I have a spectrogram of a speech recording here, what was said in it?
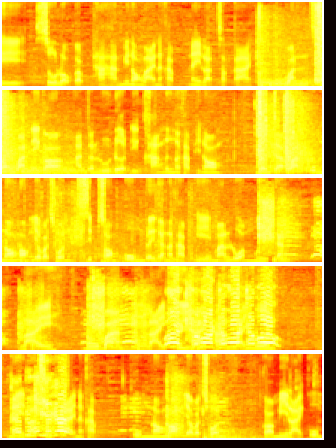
ที่สู้รบกับทหารมินองไลน์นะครับ ในรัฐสกาย วันสองวันนี้ก็อาจจะรูเดือดอีกครั้งหนึ่งนะครับ พี่น้องเนื่องจากว่ากลุ่มน้องๆ เยาวชน 12 กลุ่มด้วยกันนะครับ ที่มาร่วมมือกันหลายหมู่บ้านหรือหลายที่หลายทางหลายเมืองในรัฐสกายนะครับ กลุ่มน้องๆ เยาวชน ก็มีหลายกลุ่ม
